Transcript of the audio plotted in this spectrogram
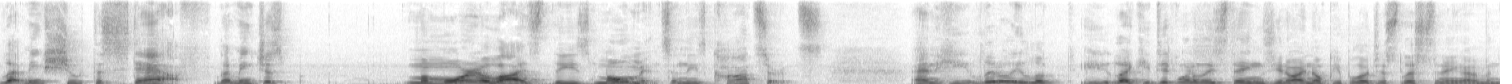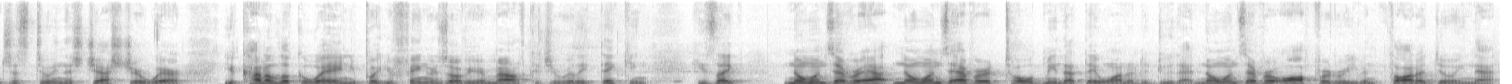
Let me shoot the staff. Let me just memorialize these moments and these concerts and he literally looked he like he did one of these things you know i know people are just listening and i'm just doing this gesture where you kind of look away and you put your fingers over your mouth because you're really thinking. He's like no one's ever at, no one's ever told me that they wanted to do that. No one's ever offered or even thought of doing that.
